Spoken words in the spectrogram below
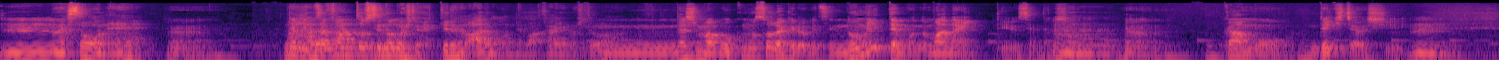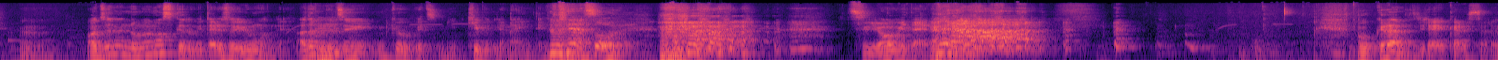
うんそうね。うんまあ、別に肌感として飲む人減ってるのはあるもんね若い人は、うん。だしまあ僕もそうだけど別に飲めても飲まないっていう選択肢、うん。うん。がもうできちゃうし、うん。うん。あ全然飲めますけどみたいな人いるもんね。あでも別に、今日別に気分じゃないんで。そうね。強みたいな。僕らの時代からしたら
